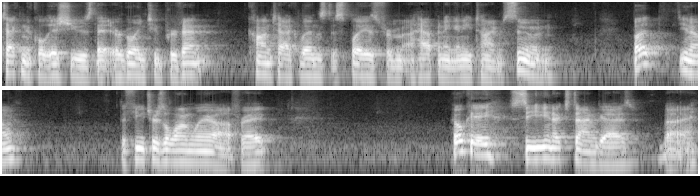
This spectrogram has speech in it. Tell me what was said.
technical issues that are going to prevent contact lens displays from happening anytime soon. But, you know, the future's a long way off, right? Okay, see you next time, guys. Bye.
